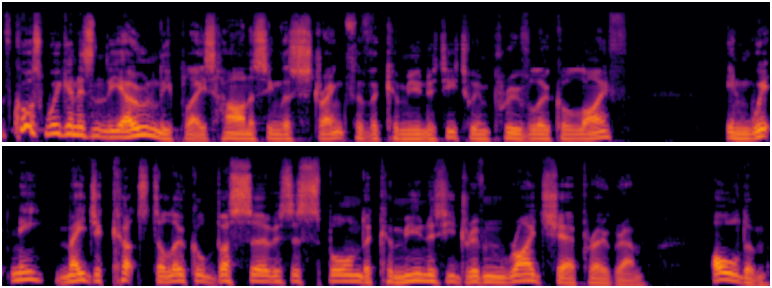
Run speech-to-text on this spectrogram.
Of course, Wigan isn't the only place harnessing the strength of the community to improve local life. In Witney, major cuts to local bus services spawned a community driven rideshare programme. Oldham,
